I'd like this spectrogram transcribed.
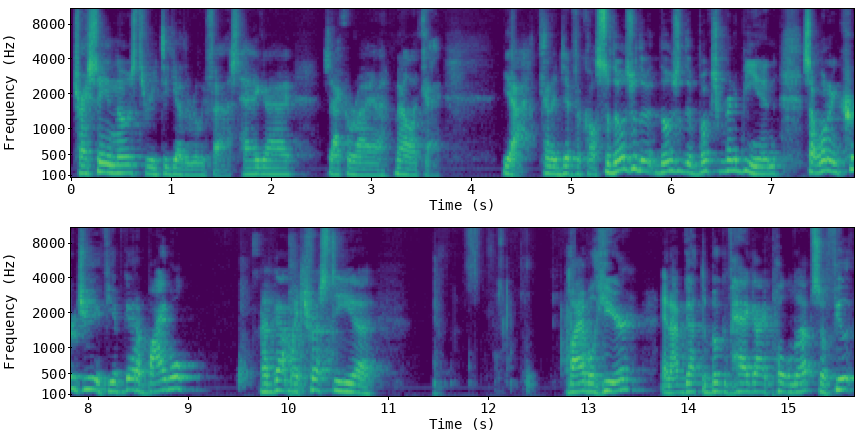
Try saying those three together really fast Haggai, Zechariah, Malachi yeah, kind of difficult. So those are the those are the books we're going to be in. So I want to encourage you if you've got a Bible, I've got my trusty uh, Bible here, and I've got the book of Haggai pulled up. So feel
